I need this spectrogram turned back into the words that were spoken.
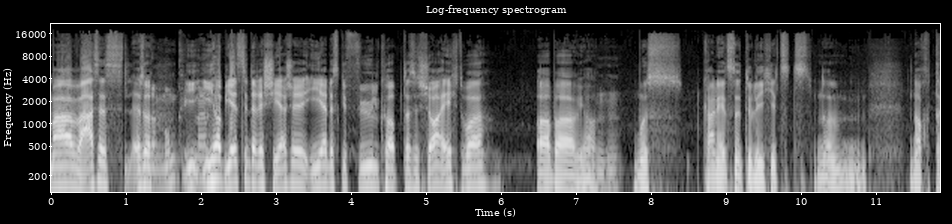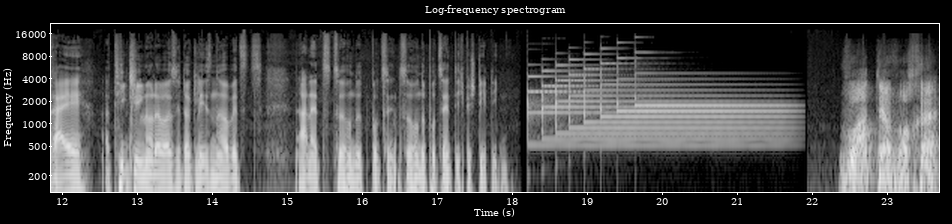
man weiß es, also ich, ich habe jetzt in der Recherche eher das Gefühl gehabt, dass es schon echt war, aber ja, Mhm. muss, kann ich jetzt natürlich jetzt noch, nach drei Artikeln oder was ich da gelesen habe, jetzt auch nicht zu 100%, zu hundertprozentig bestätigen. Wort der Woche.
